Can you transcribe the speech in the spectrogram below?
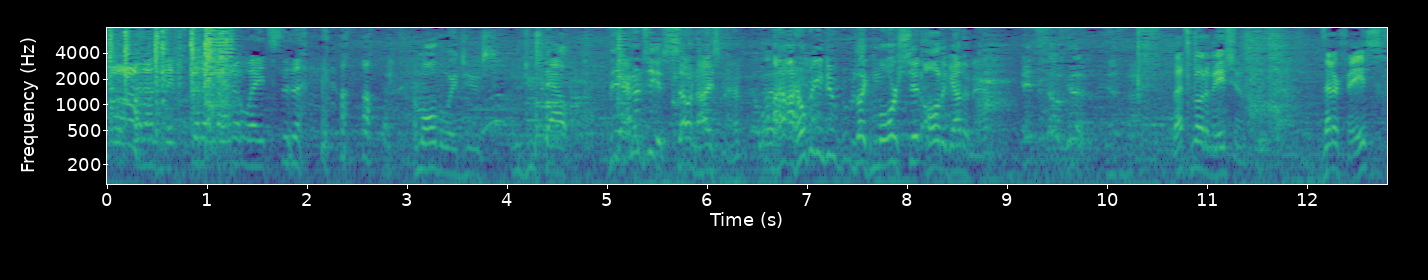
that has lifted a lot of weights today. I'm all the way juiced. I'm juiced out. The energy is so nice, man. I, I hope we can do like more shit all together, man. It's so good. That's motivation. Is that her face?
